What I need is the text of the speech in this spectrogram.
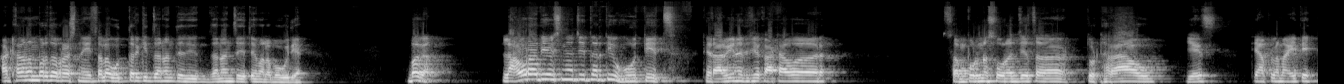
अठरा नंबरचा प्रश्न आहे. चला उत्तर किती जणांचे जणांचं येते मला बघू द्या बघा लाहोर अधिवेशनाचे तर ते होतेच. ते रावी नदीच्या काठावर संपूर्ण स्वराज्याचा तो ठराव येस ते आपलं माहिती आहे.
